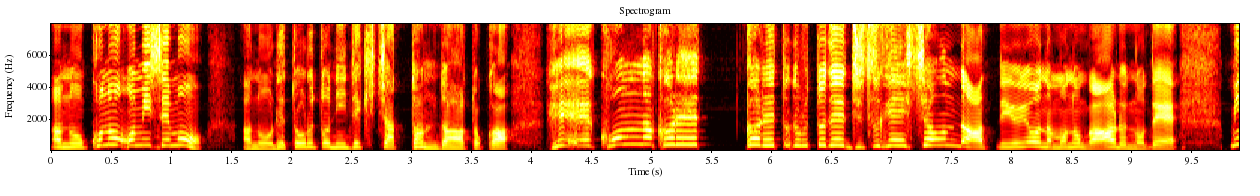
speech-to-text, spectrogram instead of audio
あのこのお店もあのレトルトにできちゃったんだとかへえこんなカレーがレトルトで実現しちゃうんだっていうようなものがあるので見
